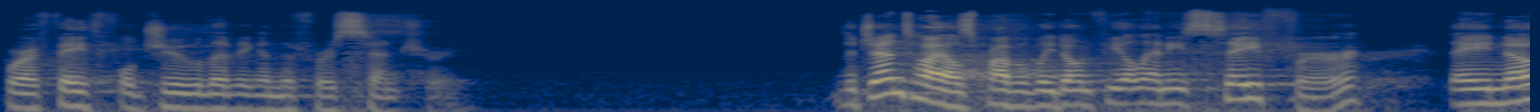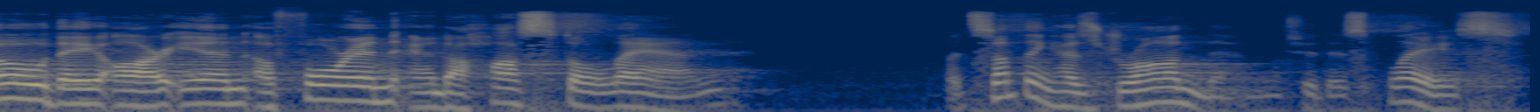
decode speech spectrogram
for a faithful Jew living in the first century. The Gentiles probably don't feel any safer. They know they are in a foreign and a hostile land, but something has drawn them to this place.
